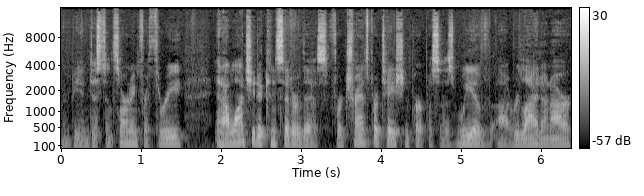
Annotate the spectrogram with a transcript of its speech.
and be in distance learning for three. And I want you to consider this. For transportation purposes, we have uh, relied on our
